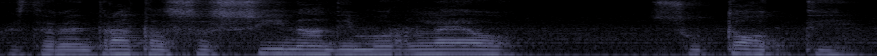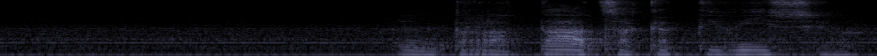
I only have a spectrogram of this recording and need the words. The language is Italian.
Questa è l'entrata assassina di Morleo su Totti. Entrataccia cattivissima.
